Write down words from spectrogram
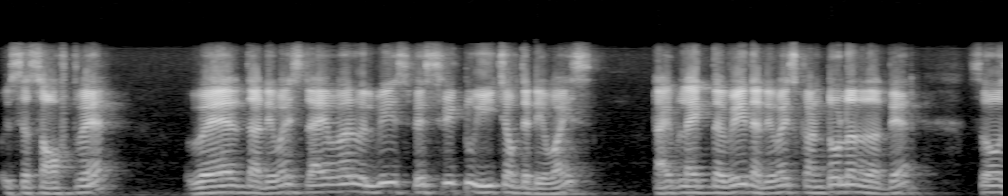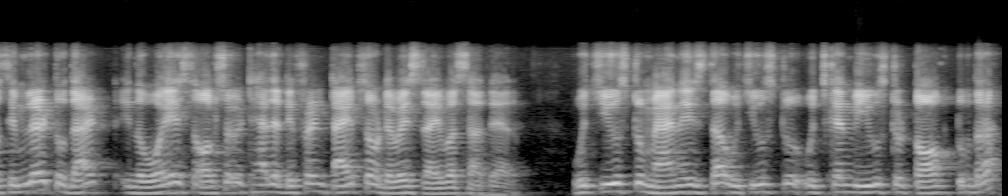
it's a software where the device driver will be specific to each of the device, type like the way the device controller are there. So similar to that, in the OS also it has a different types of device drivers are there, which used to manage the, which used to, which can be used to talk to the,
